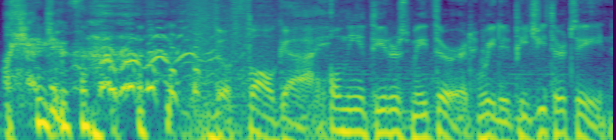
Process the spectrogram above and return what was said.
The Fall Guy. Only in theaters May 3rd. Rated PG-13.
